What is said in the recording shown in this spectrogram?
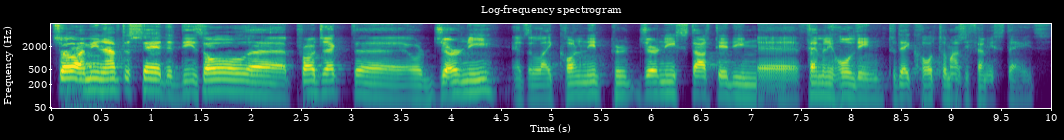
So, I mean, I have to say that this whole uh, project uh, or journey, as I like calling it, per journey started in uh, family holding, today called Tommasi Family Estates.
